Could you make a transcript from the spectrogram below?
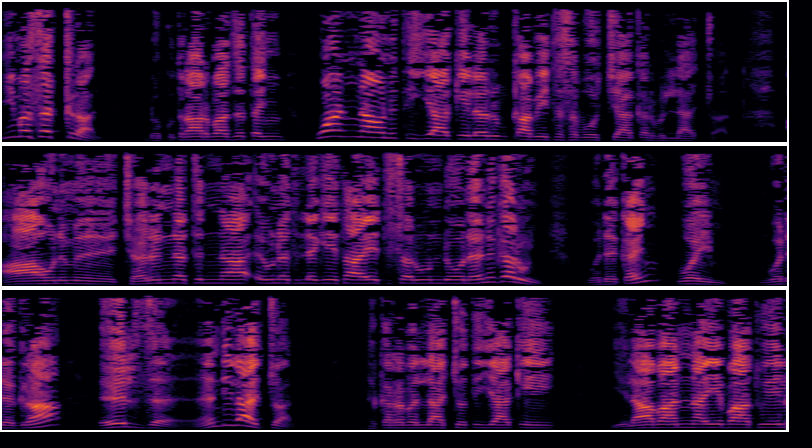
ይመሰክራል በቁጥር 49 ዋናውን ጥያቄ ለርብቃ ቤተሰቦች ያቀርብላቸዋል። አሁንም ቸርነትና እውነት ለጌታ የተሰሩ እንደሆነ ንገሩኝ። ወደ ቀኝ ወይም ወደ ግራ እል ዘንድ ይላቸዋል። ለቀረበላቸው ጥያቄ የላባና የባቱኤል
